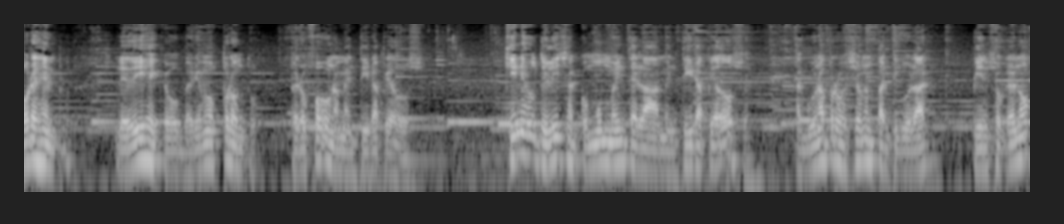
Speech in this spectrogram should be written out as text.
Por ejemplo, le dije que volveremos pronto, pero fue una mentira piadosa. ¿Quiénes utilizan comúnmente la mentira piadosa? ¿Alguna profesión en particular? Pienso que no.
